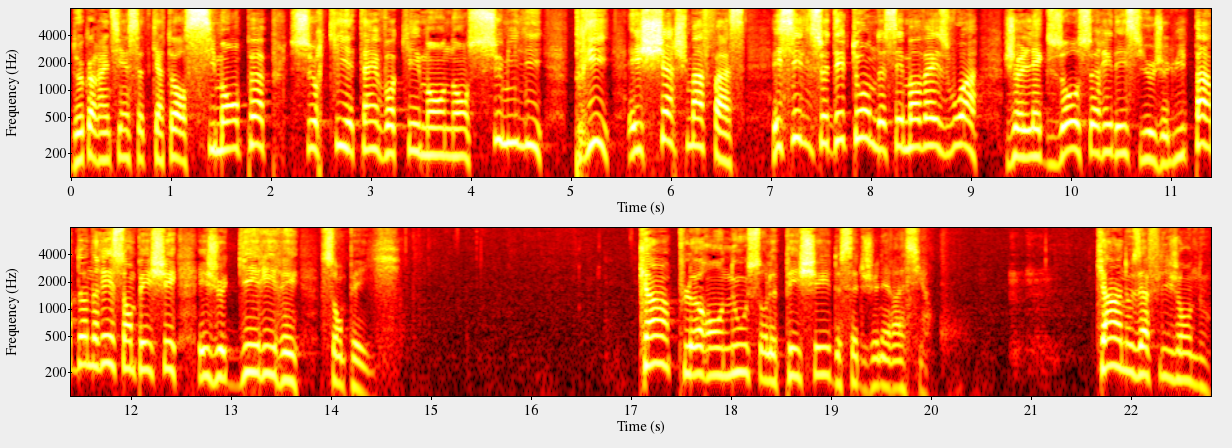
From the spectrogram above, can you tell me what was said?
2 Corinthiens 7, 14. Si mon peuple, sur qui est invoqué mon nom, s'humilie, prie et cherche ma face, et s'il se détourne de ses mauvaises voies, je l'exaucerai des cieux, je lui pardonnerai son péché et je guérirai son pays. Quand pleurons-nous sur le péché de cette génération? Quand nous affligeons-nous?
